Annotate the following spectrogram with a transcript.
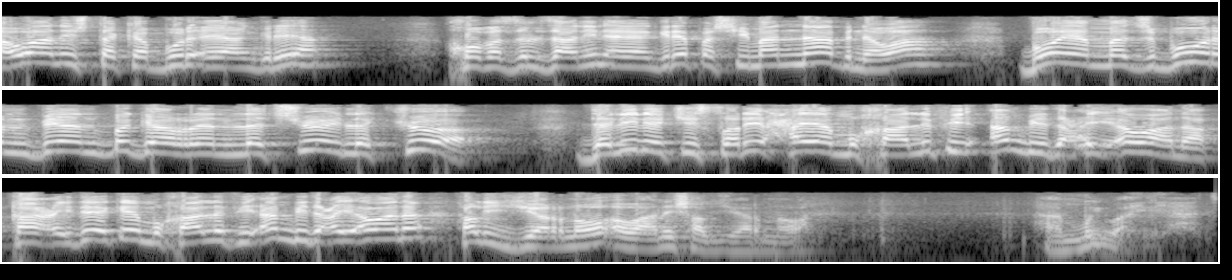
ئەوانیش تەکەبور ئەیانگرەیە خۆ بە زلزانین ئەیەنگرێ پەشیمان نابنەوە بۆیە مەجبورن بێن بگەڕێن لە کوێ لە کوێ دلیلێکی سەری حەیە مخالفی ئەم بدعی ئەوانە قاعدەیەکەی مخالفی ئەم بدعی ئەوانە هەڵی جێڕنەوە ئەوانش هەڵجێڕنەوە هەمووی وای هات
